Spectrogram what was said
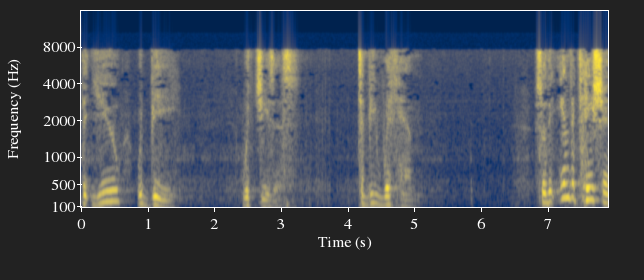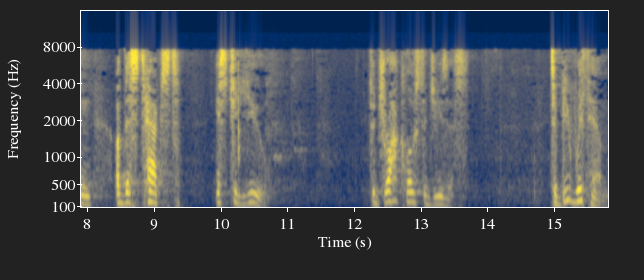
That you would be with Jesus, to be with Him. So the invitation of this text is to you to draw close to Jesus, to be with him,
